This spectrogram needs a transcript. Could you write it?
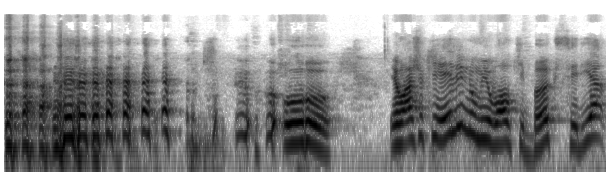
o, eu acho que ele no Milwaukee Bucks seria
